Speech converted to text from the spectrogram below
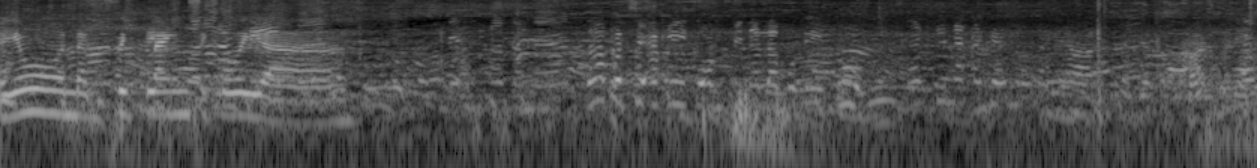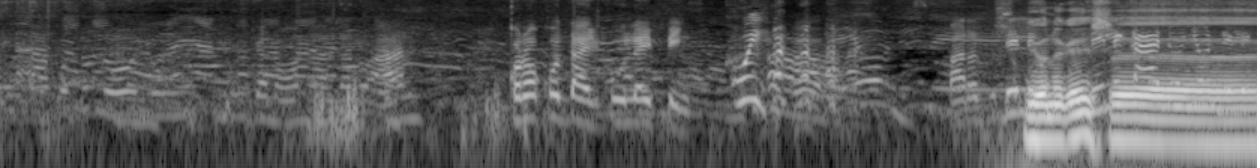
Ayun, nag-zipline si Kuya. Dapat si Akiko ang pinala mo dito. Crocodile kulay pink. Uy! Para Deli- Yun na guys, uh,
